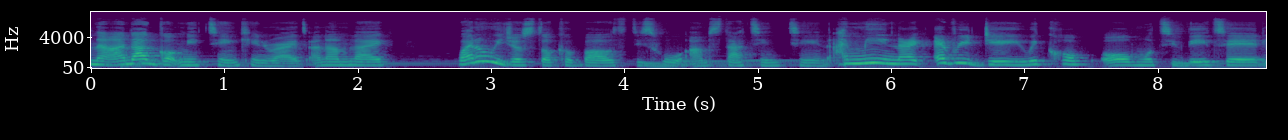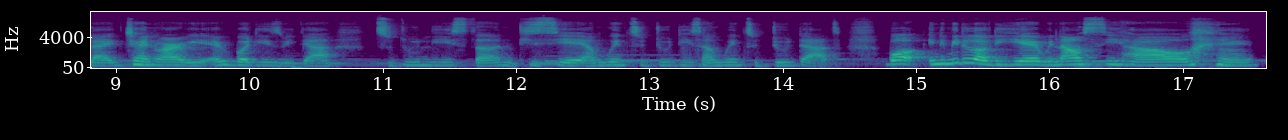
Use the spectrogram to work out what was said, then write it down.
Now and that got me thinking, right? And I'm like, why don't we just talk about this whole I'm starting thing? I mean, like every day you wake up all motivated, like January, everybody's with their to do list, and this year I'm going to do this, I'm going to do that. But in the middle of the year, we now see how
